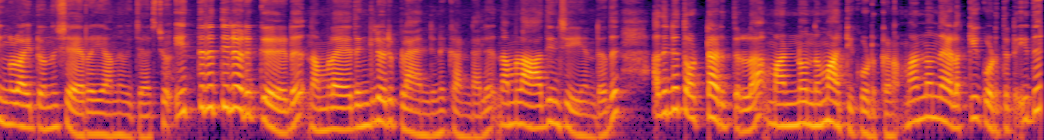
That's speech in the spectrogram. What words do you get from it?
നിങ്ങളുമായിട്ടൊന്ന് ഷെയർ ചെയ്യാമെന്ന് വിചാരിച്ചു. ഇത്തരത്തിലൊരു കേട് നമ്മൾ ഏതെങ്കിലും ഒരു പ്ലാന്റിന് കണ്ടാൽ നമ്മൾ ആദ്യം ചെയ്യേണ്ടത് അതിന്റെ തൊട്ടടുത്തുള്ള മണ്ണൊന്ന് മാറ്റി കൊടുക്കണം മണ്ണൊന്ന് ഇളക്കി കൊടുത്തിട്ട് ഇത്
